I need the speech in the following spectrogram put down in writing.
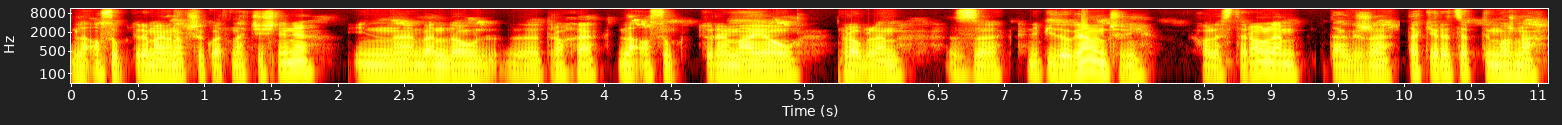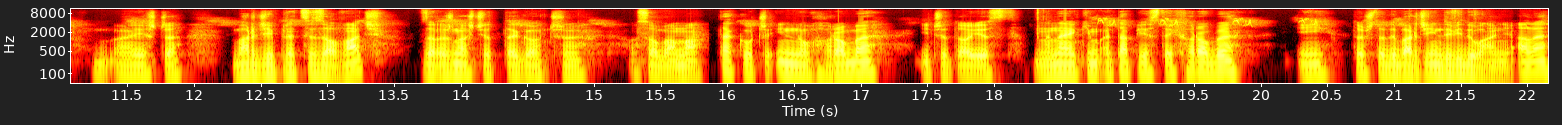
dla osób, które mają na przykład nadciśnienie. Inne będą e, trochę dla osób, które mają problem z lipidogramem, czyli cholesterolem. Także takie recepty można e, jeszcze bardziej precyzować, w zależności od tego, czy osoba ma taką czy inną chorobę i czy to jest na jakim etapie jest tej choroby i to już wtedy bardziej indywidualnie. Ale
